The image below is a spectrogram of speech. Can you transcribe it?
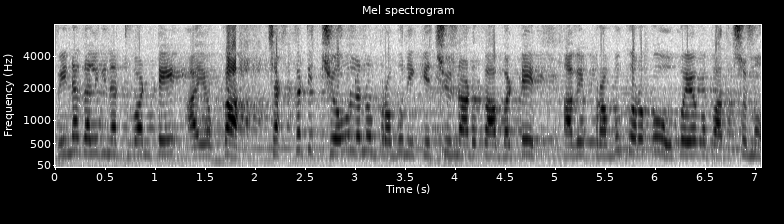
వినగలిగినటువంటి ఆ యొక్క చక్కటి చెవులను ప్రభు నీకు ఇచ్చి ఉన్నాడు కాబట్టి అవి ప్రభు కొరకు ఉపయోగపరచము.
